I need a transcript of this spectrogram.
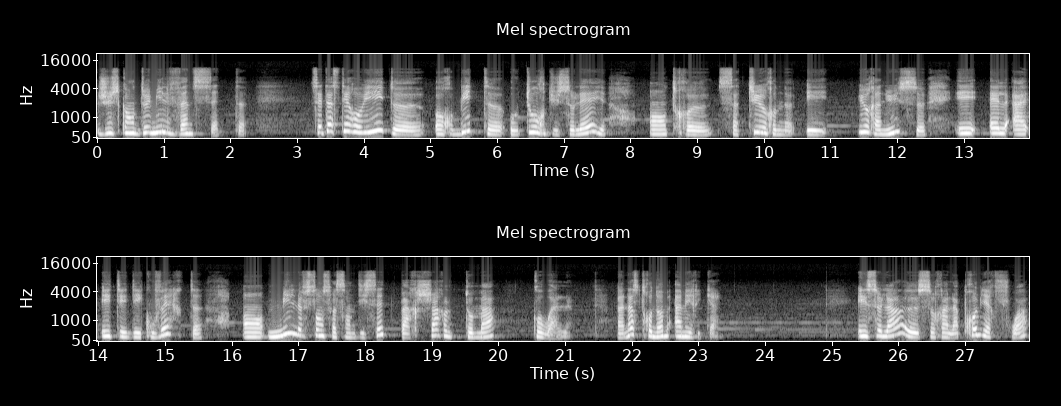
jusqu'en 2027. Cet astéroïde orbite autour du Soleil entre Saturne et Uranus et elle a été découverte en 1977 par Charles Thomas Kowal, un astronome américain et cela euh, sera la première fois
